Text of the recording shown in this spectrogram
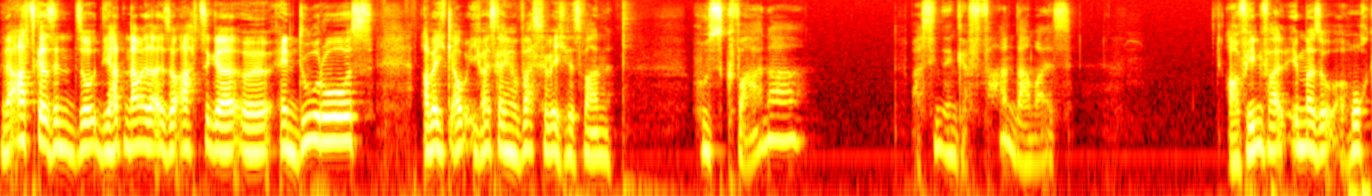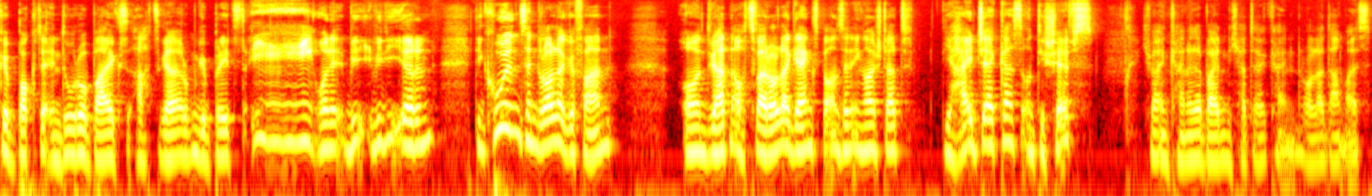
Mit einer 80er sind so, die hatten damals also 80er äh, Enduros, aber ich glaube, ich weiß gar nicht mehr, was für welche das waren. Husqvarna? Was sind denn gefahren damals? Auf jeden Fall immer so hochgebockte Enduro-Bikes, 80er rumgebrezt, ohne, wie, wie die Irren. Die coolen sind Roller gefahren. Und wir hatten auch zwei Roller-Gangs bei uns in Ingolstadt. Die Hijackers und die Chefs. Ich war in keiner der beiden, ich hatte keinen Roller damals.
